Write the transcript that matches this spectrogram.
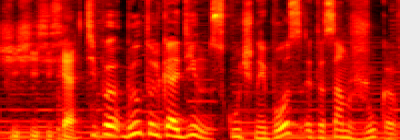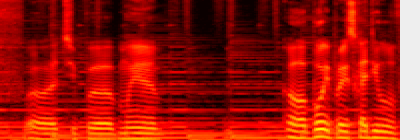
Щи-щи-ся. Типа, был только один скучный босс, это сам Жуков. Э, типа, мы... э, бой происходил в,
